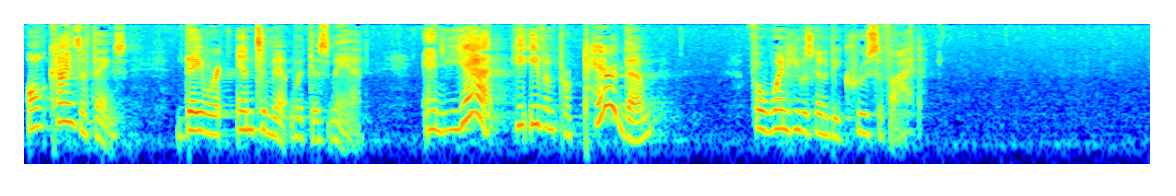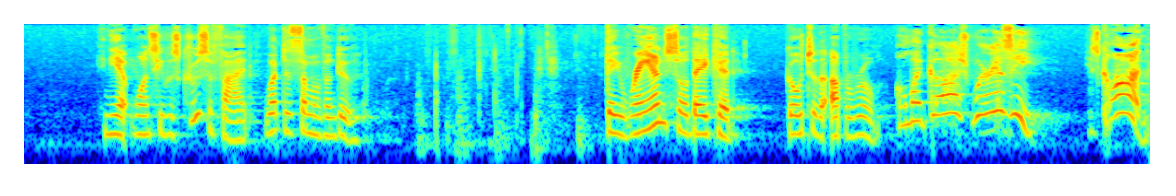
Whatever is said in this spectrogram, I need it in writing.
all kinds of things. They were intimate with this man. And yet, he even prepared them for when he was going to be crucified. And yet, once he was crucified, what did some of them do? They ran so they could go to the upper room. Oh my gosh, where is he? He's gone.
